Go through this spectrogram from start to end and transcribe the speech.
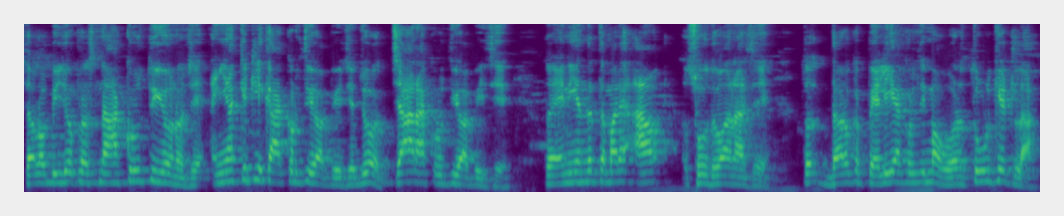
ચલો, બીજો પ્રશ્ન આકૃતિઓનો છે. અહીંયા કેટલીક આકૃતિઓ આપી છે? જો ચાર આકૃતિઓ આપી છે. તો એની અંદર તમારે આ શોધવાના છે. તો ધારો કે પહેલી આકૃતિમાં વર્તુળ કેટલા?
